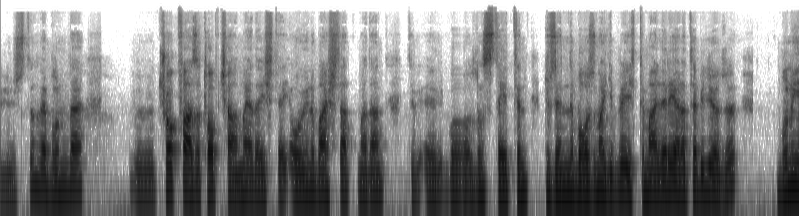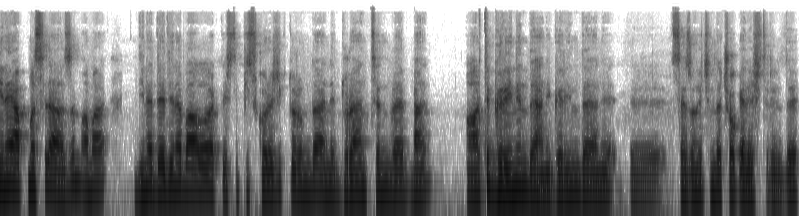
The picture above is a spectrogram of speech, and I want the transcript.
Houston ve bunda çok fazla top çalma ya da işte oyunu başlatmadan e, Golden State'in düzenini bozma gibi ihtimalleri yaratabiliyordu. Bunu yine yapması lazım ama yine dediğine bağlı olarak da işte psikolojik durumda hani Durant'in ve ben artı Green'in de hani Green de hani e, sezon içinde çok eleştirildi.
